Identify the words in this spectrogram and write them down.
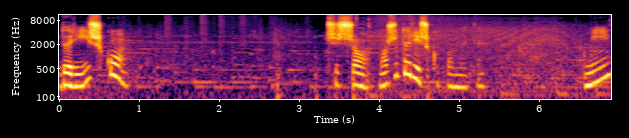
Доріжку? Чи що? Можу доріжку помити? Ні?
